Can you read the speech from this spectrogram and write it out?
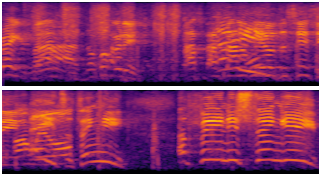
straight, man. Ah, Look at it. That's, that's hey. the city. Oh, hey, it's a thingy. A fiendish thingy.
